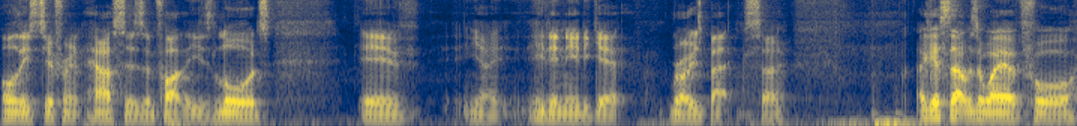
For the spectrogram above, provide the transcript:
all these different houses and fight these lords if you know he didn't need to get Rose back. So I guess that was a way of, for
